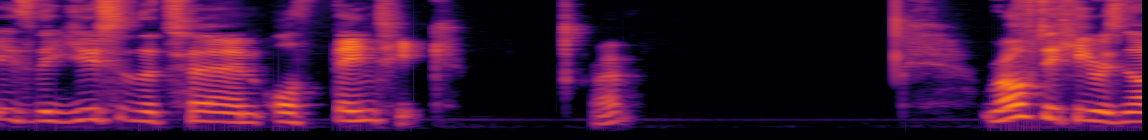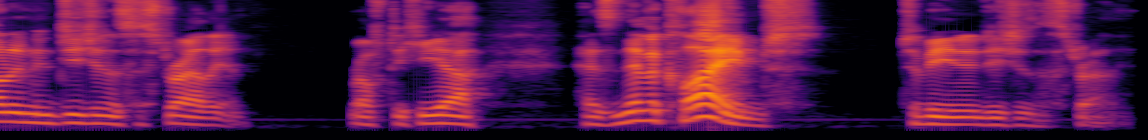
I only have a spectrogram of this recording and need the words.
is the use of the term authentic, right? Rolf de Heer is not an Indigenous Australian. Rolf de Heer has never claimed to be an Indigenous Australian.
